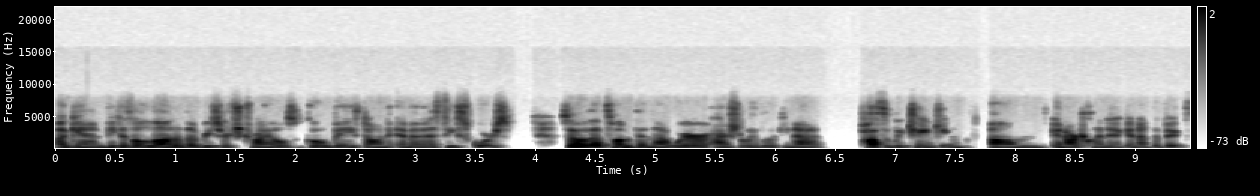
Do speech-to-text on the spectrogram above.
again, because a lot of the research trials go based on MMSE scores. So that's something that we're actually looking at possibly changing um, in our clinic and at the Biggs.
